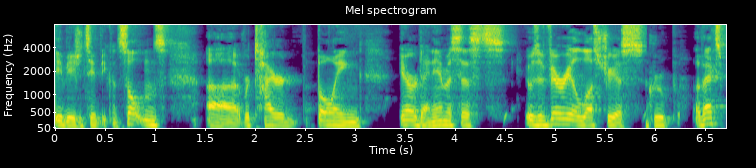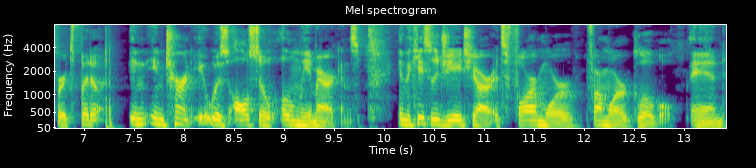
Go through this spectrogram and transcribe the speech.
aviation safety consultants, uh, retired Boeing aerodynamicists. It was a very illustrious group of experts, but uh, in, in turn, it was also only Americans. In the case of the JATR, it's far more far more global, and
